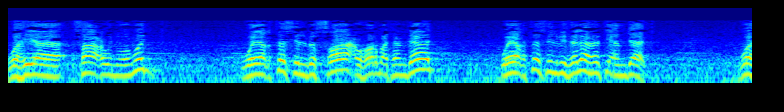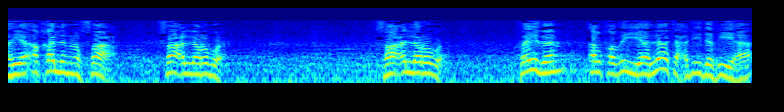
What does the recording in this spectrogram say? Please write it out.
وهي صاع ومد ويغتسل بالصاع وهو أربعة أمداد ويغتسل بثلاثة أمداد وهي أقل من الصاع صاع إلا ربع. صاع إلا ربع. فإذا القضية لا تحديد فيها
